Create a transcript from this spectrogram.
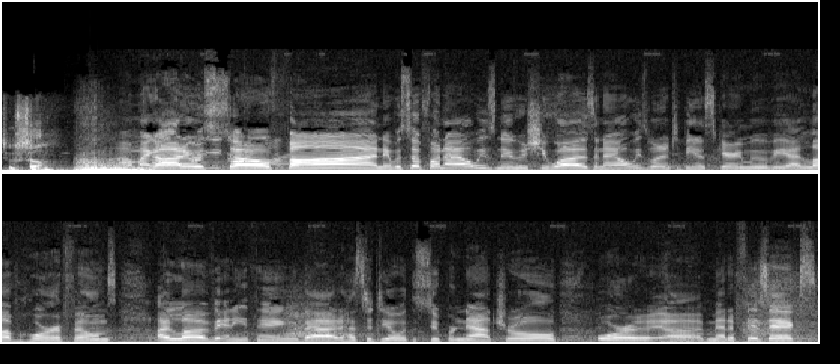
To some. Oh my god, it was so fun. It was so fun. I always knew who she was and I always wanted to be in a scary movie. I love horror films. I love anything that has to deal with the supernatural or uh, metaphysics.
